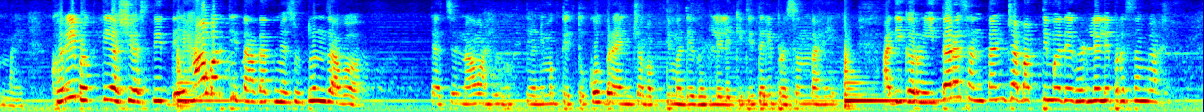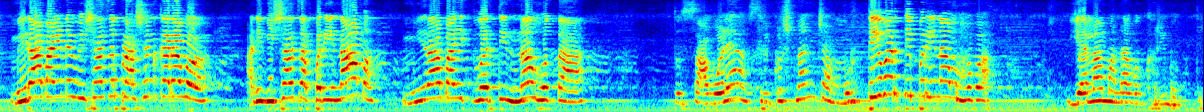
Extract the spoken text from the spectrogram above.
नाही. खरी भक्ती अशी असती देहावरती तादात्म्य सुटून जावं. त्याचं नाव आहे भक्ती आणि मग ते तुकोबरायांच्या बाबतीमध्ये घडलेले कितीतरी प्रसंग आहे. आधी करून इतर संतांच्या बाबतीमध्ये घडलेले प्रसंग आहे. मीराबाईनं विषाचं प्राशन करावं आणि विषाचा परिणाम मीराबाई वरती न होता तो सावळ्या श्रीकृष्णांच्या मूर्तीवरती परिणाम व्हावा. याला म्हणावं खरी भक्ती.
